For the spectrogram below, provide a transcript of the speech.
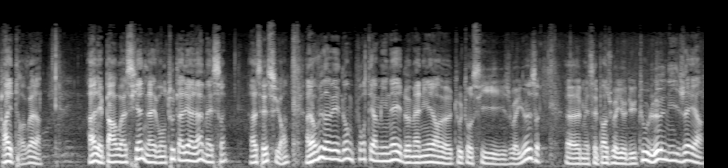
prêtre, voilà. Ah, les paroissiennes, là, elles vont toutes aller à la messe. Hein. Ah, c'est sûr. Alors vous avez donc pour terminer de manière euh, tout aussi joyeuse, euh, mais c'est pas joyeux du tout, le Niger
